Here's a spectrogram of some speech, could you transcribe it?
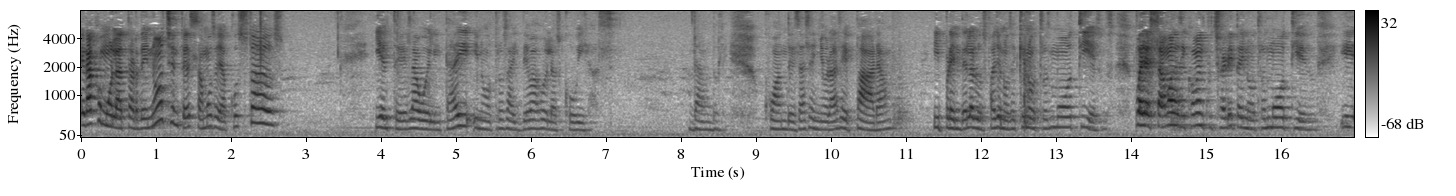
era como la tarde noche, entonces estábamos allá acostados. Y entonces la abuelita ahí y nosotros ahí debajo de las cobijas, dándole. Cuando esa señora se para y prende la luz para yo no sé qué, nosotros modo tiesos. Pues estábamos así como en cucharita y nosotros modo tiesos. Y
